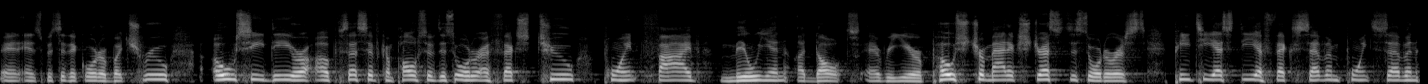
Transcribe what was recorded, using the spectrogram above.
in, in specific order. But true OCD or obsessive compulsive disorder affects 2.5 million adults every year. Post traumatic stress disorder, or PTSD, affects 7.7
